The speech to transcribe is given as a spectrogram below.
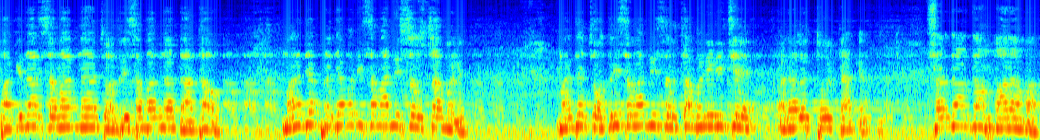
પાટીદાર સમાજના, ચૌધરી સમાજના દાતાઓ, મારે ત્યાં પ્રજાપતિ સમાજની સંસ્થા બને. મારે ત્યાં ચૌધરી સમાજની સંસ્થા બનેલી છે અડાલજ તોડ ટાકર સરદાર ધામ મારામાં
